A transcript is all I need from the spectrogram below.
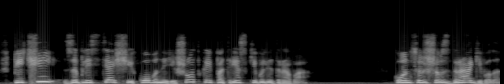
В печи за блестящей кованой решеткой потрескивали дрова. Консульша вздрагивала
